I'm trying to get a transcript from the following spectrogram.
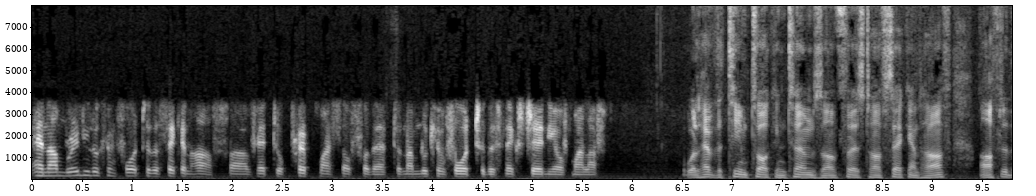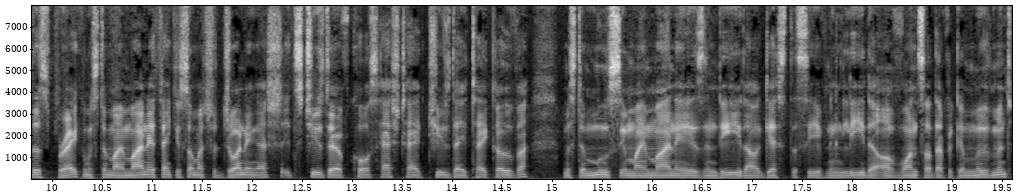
And I'm really looking forward to the second half. I've had to prep myself for that, and I'm looking forward to this next journey of my life. We'll have the team talk in terms of first half, second half after this break. Mr. Maimane, thank you so much for joining us. It's Tuesday, of course, hashtag Tuesday Takeover. Mr. Mmusi Maimane is indeed our guest this evening, leader of One South Africa movement.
